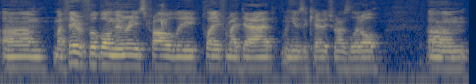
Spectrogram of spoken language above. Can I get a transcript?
Um, my favorite football memory is probably playing for my dad when he was a coach when I was little. Um,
